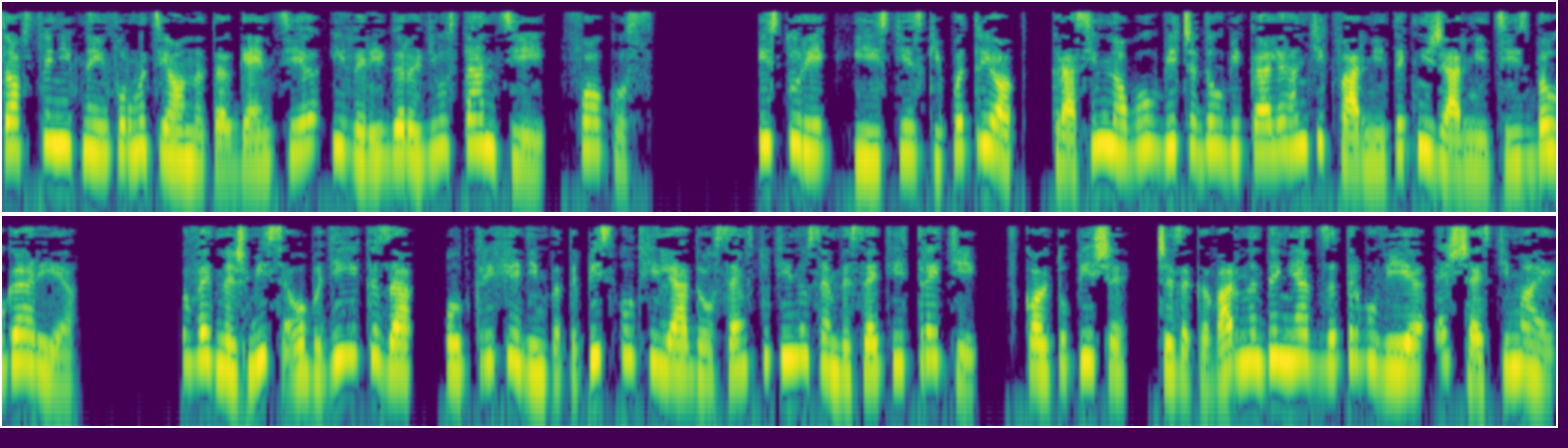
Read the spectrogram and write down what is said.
собственик на информационната агенция и верига радиостанции, Фокус. Историк и истински патриот, Краси много обича да обикаля антикварните книжарници из България. Веднъж ми се обади и каза, открих един пътепис от 1883, в който пише, че за каварна денят за търговия е 6 май.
